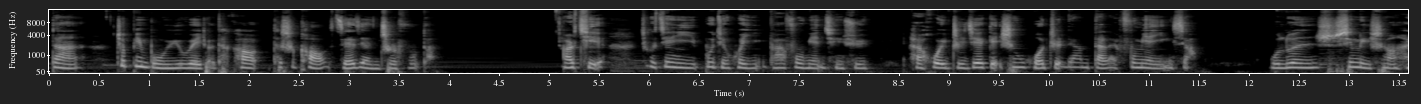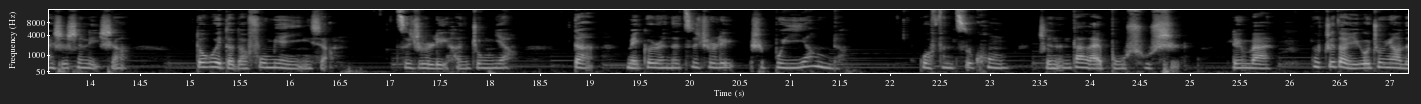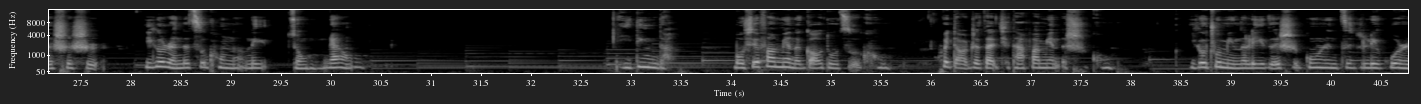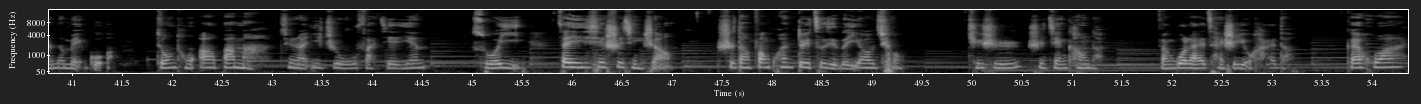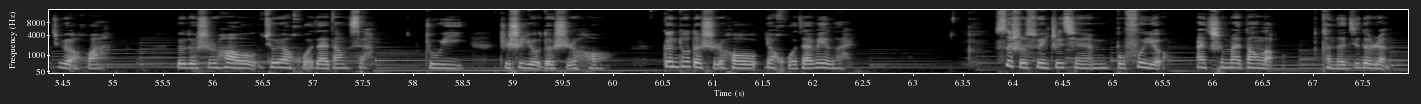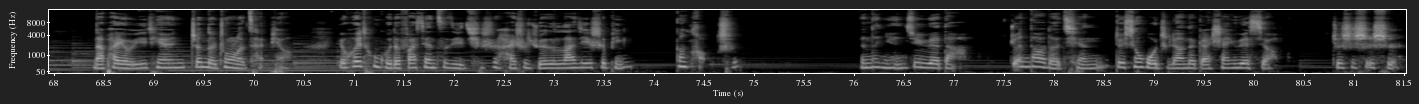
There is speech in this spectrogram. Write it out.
但。这并不意味着他靠他是靠节俭致富的，而且这个建议不仅会引发负面情绪，还会直接给生活质量带来负面影响，无论是心理上还是生理上，都会得到负面影响。自制力很重要，但每个人的自制力是不一样的，过分自控只能带来不舒适。另外，要知道一个重要的事实：一个人的自控能力总量。一定的，某些方面的高度自控会导致在其他方面的失控。一个著名的例子是公认自制力过人的美国总统奥巴马，竟然一直无法戒烟。所以在一些事情上，适当放宽对自己的要求，其实是健康的；反过来才是有害的。该花就要花，有的时候就要活在当下。注意，只是有的时候，更多的时候要活在未来。四十岁之前不富有、爱吃麦当劳、肯德基的人，哪怕有一天真的中了彩票，也会痛苦地发现自己其实还是觉得垃圾食品更好吃。人的年纪越大，赚到的钱对生活质量的改善越小，这是事实。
